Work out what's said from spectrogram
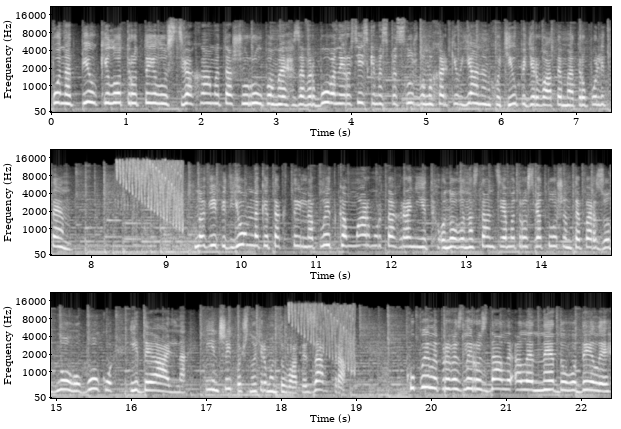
Понад пів кіло тротилу з цвяхами та шурупами. Завербований російськими спецслужбами харків'янин хотів підірвати метрополітен. Нові підйомники, тактильна плитка, мармур та граніт. Оновлена станція метро Святошин тепер з одного боку ідеальна. Інший почнуть ремонтувати завтра. Купили, привезли, роздали, але не догодили.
